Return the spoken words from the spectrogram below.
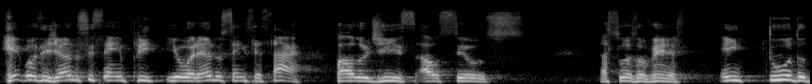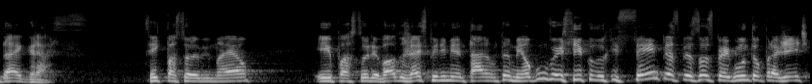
regozijando-se sempre e orando sem cessar, Paulo diz aos seus, às suas ovelhas: em tudo dai graça. Sei que o pastor Abimael e o pastor Evaldo já experimentaram também algum versículo que sempre as pessoas perguntam para a gente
